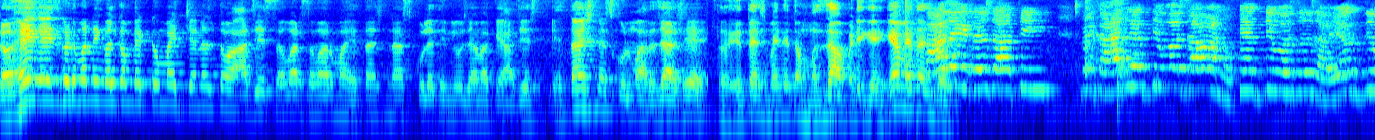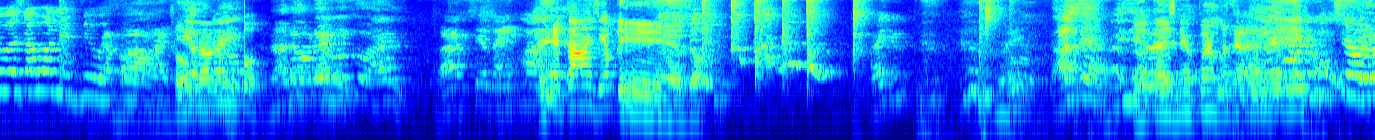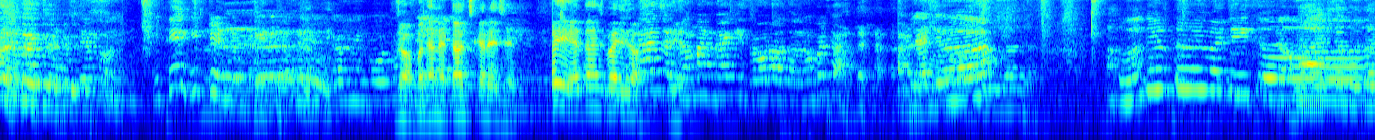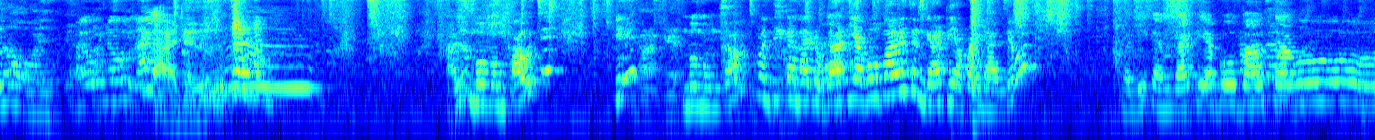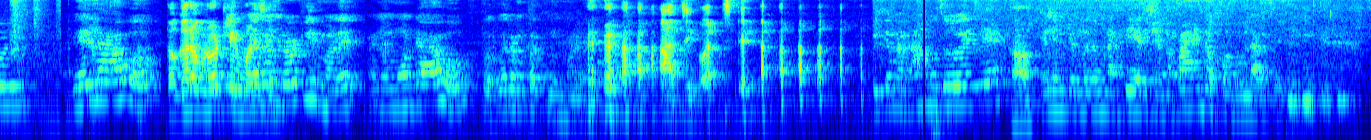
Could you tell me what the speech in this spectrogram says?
તો hey guys good morning welcome back to my channel તો આજે સવાર સવારમાં હેતાંશના સ્કૂલેથી ન્યૂઝ આવ્યા કે આજે હેતાંશને સ્કૂલમાં રજા છે તો હેતાંશભાઈને તો મજા પડી ગઈ કેમ હેતાંશ ભાઈ રજા હતી. મેં કાલે એક દિવસ આવવાનું. એક દિવસ રજા. એક દિવસ આવો ને એક દિવસ. છોકરાઓને હેતાંશ એમ જો, બધાને ટચ કરે છે. એ, હેતાંશભાઈ, જો. હાલો મોમમ ખાવું છે? મોમમ ખાવું છે ગાંઠિયા બહુ ભાવે છે ને ગાંઠિયા પડ્યા છે હો કંગાટિયા બહુ ભાવતા હોય. વહેલા આવો. તો ગરમ રોટલી મળે ગરમ રોટલી મળે અને મોઢા આવો તો ગરમ પત્ની મળે. સાચી વાત છે.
